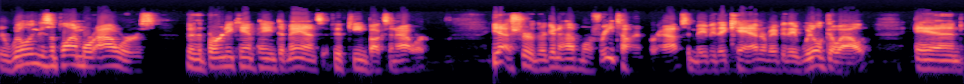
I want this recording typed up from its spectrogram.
they're willing to supply more hours than the Bernie campaign demands at 15 bucks an hour. Yeah, sure, they're going to have more free time perhaps, and maybe they can or maybe they will go out and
